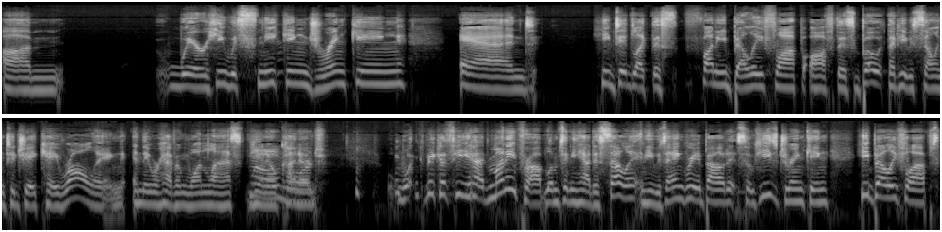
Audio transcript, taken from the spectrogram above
um, where he was sneaking drinking, and he did like this funny belly flop off this boat that he was selling to J.K. Rowling, and they were having one last, you know, Oh, kind Lord. of what, because he had money problems and he had to sell it and he was angry about it. So he's drinking. He belly flops.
